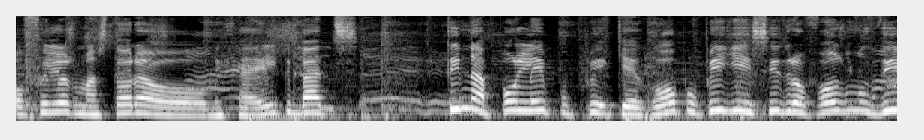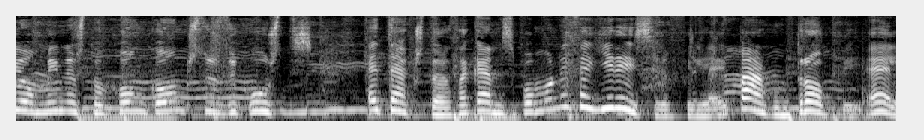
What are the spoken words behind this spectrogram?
Ο φίλος μας τώρα ο Μιχαήλ την πάτησε. Τι να πω λέει που πή- και εγώ που πήγε η σύντροφός μου δύο μήνες στο Hong Kong στους δικούς της. Εντάξει τώρα, θα κάνεις υπομονή, θα γυρίσει, φίλε. Υπάρχουν τρόποι. Έλ.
